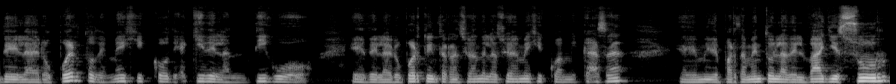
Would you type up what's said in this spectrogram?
del aeropuerto de México, de aquí del antiguo, eh, del aeropuerto internacional de la Ciudad de México a mi casa, eh, mi departamento en la del Valle Sur,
